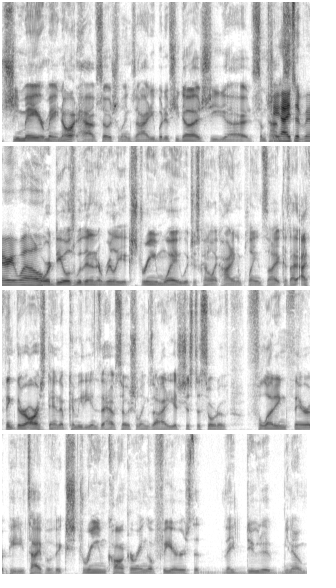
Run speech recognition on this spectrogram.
she may or may not have social anxiety, but if she does, she uh, sometimes She hides it very well. or deals with it in a really extreme way, which is kind of like hiding in plain sight. Because I, I think there are stand up comedians that have social anxiety. It's just a sort of flooding therapy type of extreme conquering of fears that they do to, you know,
